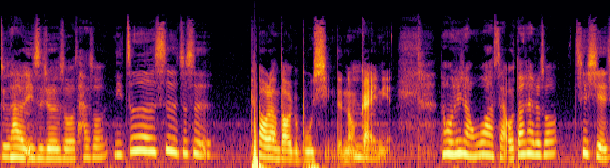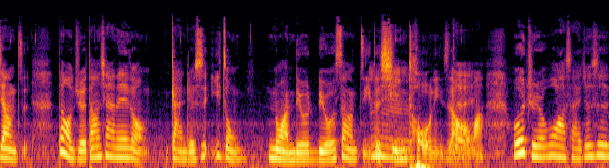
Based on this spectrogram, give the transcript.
就是他的意思，就是说，他说你真的是就是漂亮到一个不行的那种概念。然后我就想，哇塞！我当下就说谢谢这样子。但我觉得当下那种感觉是一种。暖流流上自己的心头，你知道吗？我会觉得哇塞，就是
